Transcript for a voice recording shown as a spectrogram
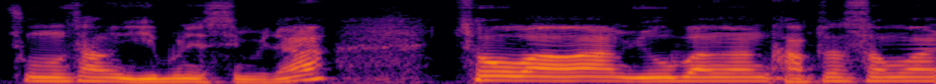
중상 입원했습니다. 소아암, 유방암, 감사성환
